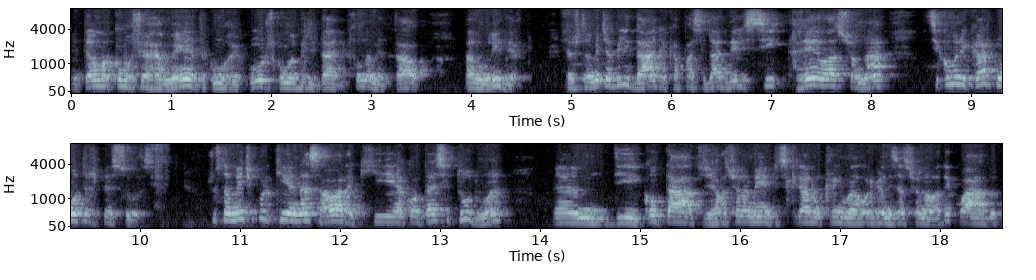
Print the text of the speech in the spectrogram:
Então, uma, como ferramenta, como recurso, como habilidade fundamental para um líder, é justamente a habilidade, a capacidade dele se relacionar, se comunicar com outras pessoas. Justamente porque é nessa hora que acontece tudo, não é? De contatos, de relacionamento, de criar um clima organizacional adequado,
